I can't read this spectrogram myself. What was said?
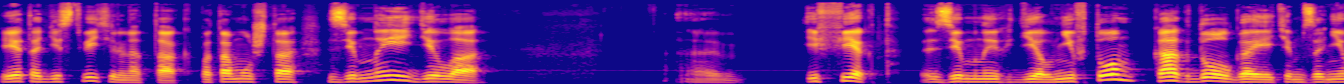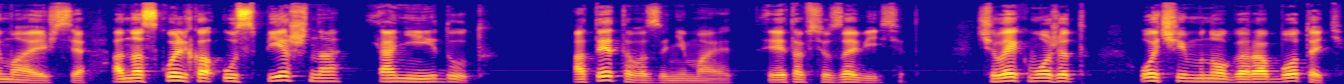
И это действительно так, потому что земные дела Э, эффект земных дел не в том, как долго этим занимаешься, а насколько успешно они идут. От этого занимает, это все зависит. Человек может очень много работать,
